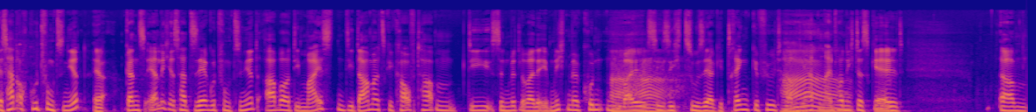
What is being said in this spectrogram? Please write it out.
Es hat auch gut funktioniert. Ja. Ganz ehrlich, es hat sehr gut funktioniert. Aber die meisten, die damals gekauft haben, die sind mittlerweile eben nicht mehr Kunden, ah. weil sie sich zu sehr gedrängt gefühlt haben. Ah. Die hatten einfach nicht das Geld. Mhm. Ähm,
